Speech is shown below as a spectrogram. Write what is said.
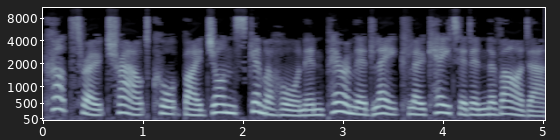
Cutthroat trout caught by John Skimmerhorn in Pyramid Lake located in Nevada.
